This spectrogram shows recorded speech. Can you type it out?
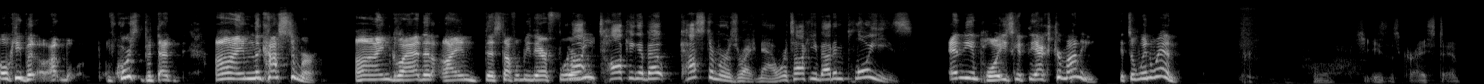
Okay, but uh, of course, but that I'm the customer. I'm glad that I'm the stuff will be there for We're not me, talking about customers right now. We're talking about employees. and the employees get the extra money. It's a win-win. Jesus Christ, Tim.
